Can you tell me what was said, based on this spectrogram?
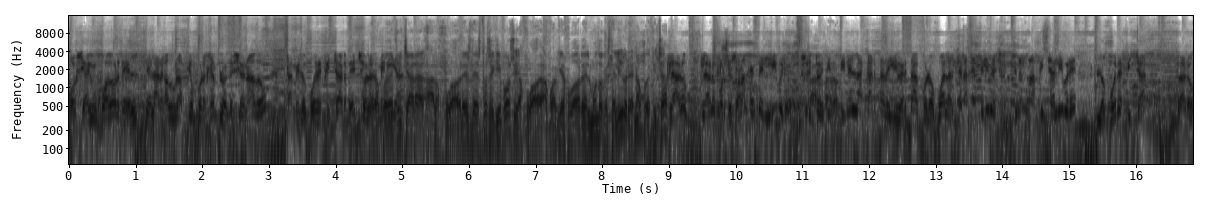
O si hay un jugador de, de larga duración, por ejemplo, lesionado, también lo puede fichar. De hecho, la Pero puede fichar a, a los jugadores de estos equipos y a, jugador- a cualquier jugador del mundo que esté libre, ¿no? Puede fichar. Claro, claro, porque son agentes libres. Entonces claro. tienen la carta de libertad, con lo cual al ser agente libre, si tú tienes una ficha libre, lo puedes fichar, claro.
